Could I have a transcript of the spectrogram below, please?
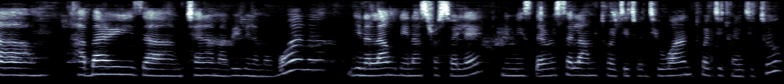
Um, habari za mchana mabibi na mabwana. Jina langu ni Nasra sole ni Miss Dar es Salaam 2021 2022.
